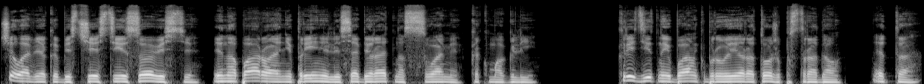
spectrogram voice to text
человека без чести и совести, и на пару они принялись обирать нас с вами как могли. Кредитный банк Бруэра тоже пострадал. Это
